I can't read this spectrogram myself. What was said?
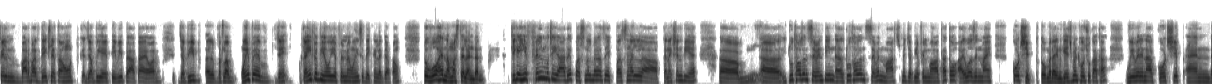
फ़िल्म बार बार देख लेता हूँ, जब ये टीवी पे आता है और जब भी मतलब वहीं पे कहीं पे भी हो ये फ़िल्म वहीं से देखने लग जाता हूँ। तो वो है नमस्ते लंदन। ठीक है, ये फ़िल्म मुझे याद है, पर्सनल मेरा से एक पर्सनल कनेक्शन भी है। Two thousand seventeen two thousand seven March में जब ये फ़िल्म आया था तो आई वॉज़ इन माई कोर्टशिप तो मेरा एंगेजमेंट हो चुका था। We were in our courtship and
